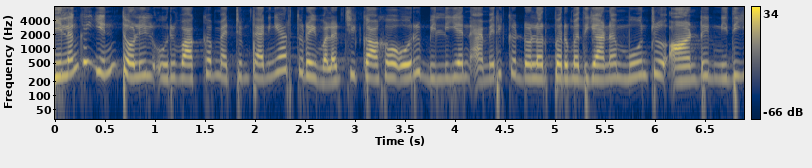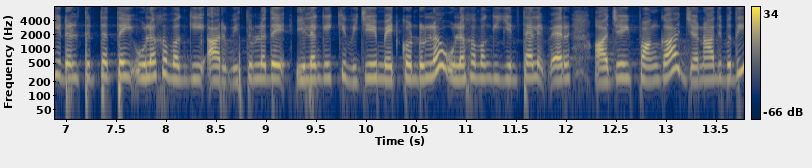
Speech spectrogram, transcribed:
இலங்கையின் தொழில் உருவாக்கம் மற்றும் தனியார் துறை வளர்ச்சிக்காக ஒரு பில்லியன் அமெரிக்க டாலர் பெறுமதியான மூன்று ஆண்டு நிதியிடல் திட்டத்தை உலக வங்கி அறிவித்துள்ளது. இலங்கைக்கு விஜயம் மேற்கொண்டுள்ள உலக வங்கியின் தலைவர் அஜய் பங்கா ஜனாதிபதி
